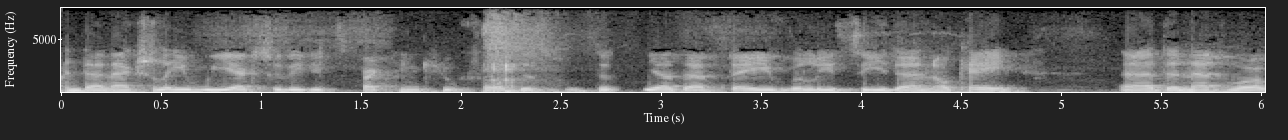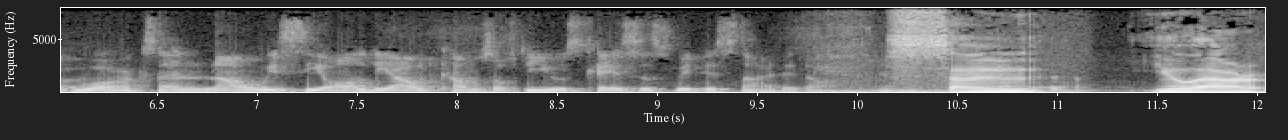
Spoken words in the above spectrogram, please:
and then actually we actually expecting q4 this this year that they really see then okay uh, the network works and now we see all the outcomes of the use cases we decided on so you are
